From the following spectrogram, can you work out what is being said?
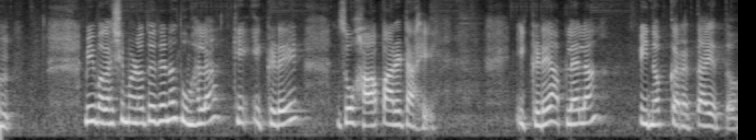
मी मगाशी म्हणत होते ना तुम्हाला की इकडे जो हा पार्ट आहे इकडे आपल्याला पिनअप करता येतं.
